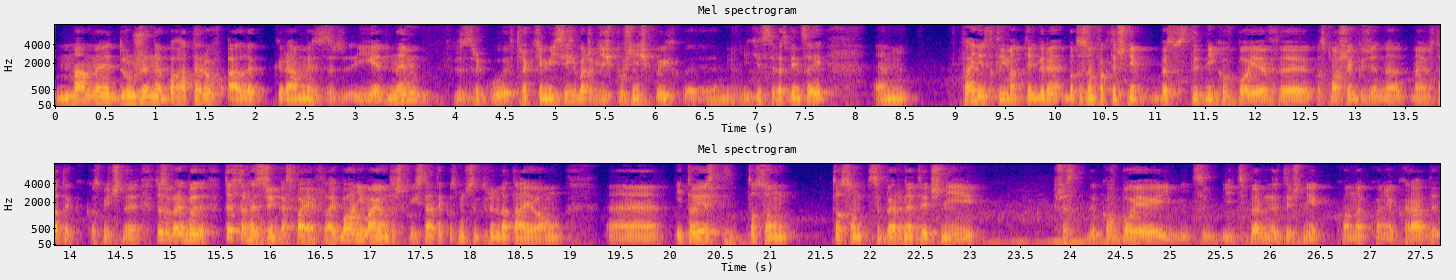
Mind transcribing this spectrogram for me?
Mamy drużynę bohaterów, ale gramy z jednym z reguły w trakcie misji, chyba że gdzieś później ich, ich jest coraz więcej. Fajny jest klimat tej gry, bo to są faktycznie bezwstydni kowboje w kosmosie, gdzie na, mają statek kosmiczny. To jest jakby, to jest trochę z Firefly, bo oni mają też swój statek kosmiczny, którym latają. E, I to jest, to są, to są cybernetyczni przez kowboje i, i, cy, i cybernetyczni kono, koniokrady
